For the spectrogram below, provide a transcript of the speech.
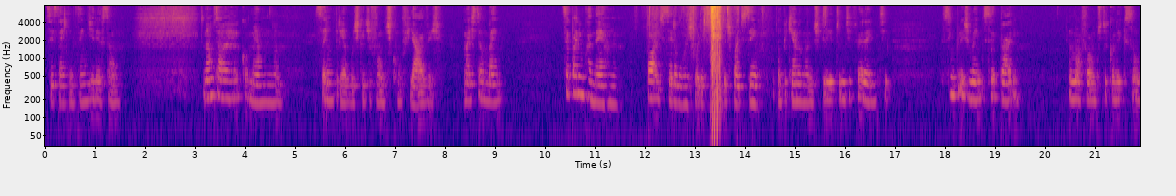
se sentem sem direção. Não só eu recomendo sempre a busca de fontes confiáveis, mas também separe um caderno Pode ser algumas folhas soltas, pode ser um pequeno manuscrito indiferente. Simplesmente separe uma fonte de conexão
